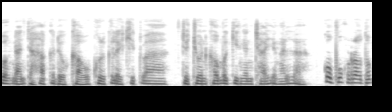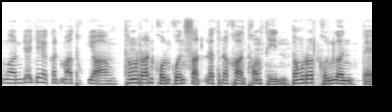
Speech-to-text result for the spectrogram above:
พวกนั้นจะหักกระดูกเขาคุณก็เลยคิดว่า จะชวนเขามากินเงินใช้อย่างนั้นล่ะก็พวกเราทำงานแย่ๆกันมาทุกอย่าง ทั้งร้านขนขนสัตว์และธนาคารท้องถิ่น ทั้งรถขนเงิน แต่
